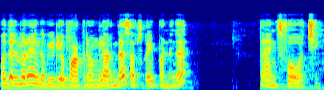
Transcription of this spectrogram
முதல் முறை எங்கள் வீடியோ பார்க்குறவங்களா இருந்தால் சப்ஸ்கிரைப் பண்ணுங்கள் தேங்க்ஸ் ஃபார் வாட்சிங்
